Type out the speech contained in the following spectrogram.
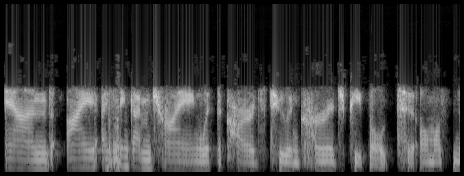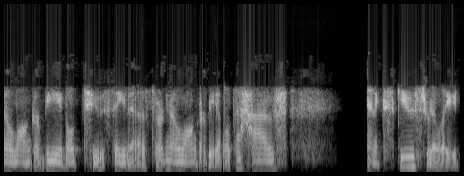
And I, I think I'm trying with the cards to encourage people to almost no longer be able to say this or no longer be able to have an excuse really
